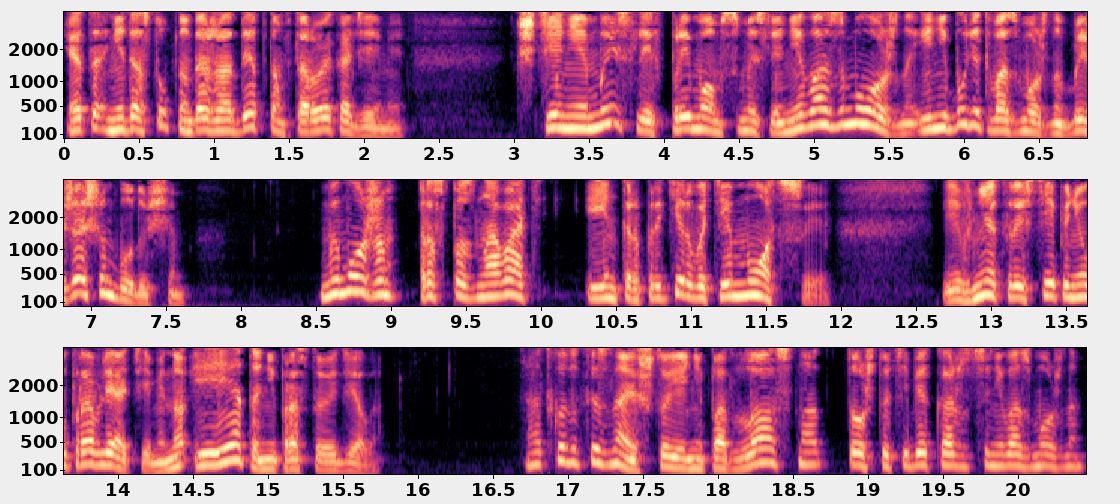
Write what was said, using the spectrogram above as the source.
Это недоступно даже адептам Второй Академии. Чтение мыслей в прямом смысле невозможно и не будет возможно в ближайшем будущем. Мы можем распознавать и интерпретировать эмоции, и в некоторой степени управлять ими, но и это непростое дело. Откуда ты знаешь, что ей не подвластно то, что тебе кажется невозможным?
